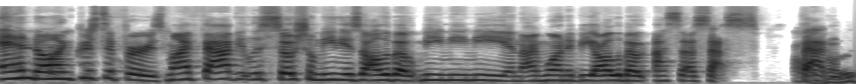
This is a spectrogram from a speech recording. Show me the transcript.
And on Christopher's, my fabulous social media is all about me, me, me, and I want to be all about us, us, us. Oh, no, Fabulous.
